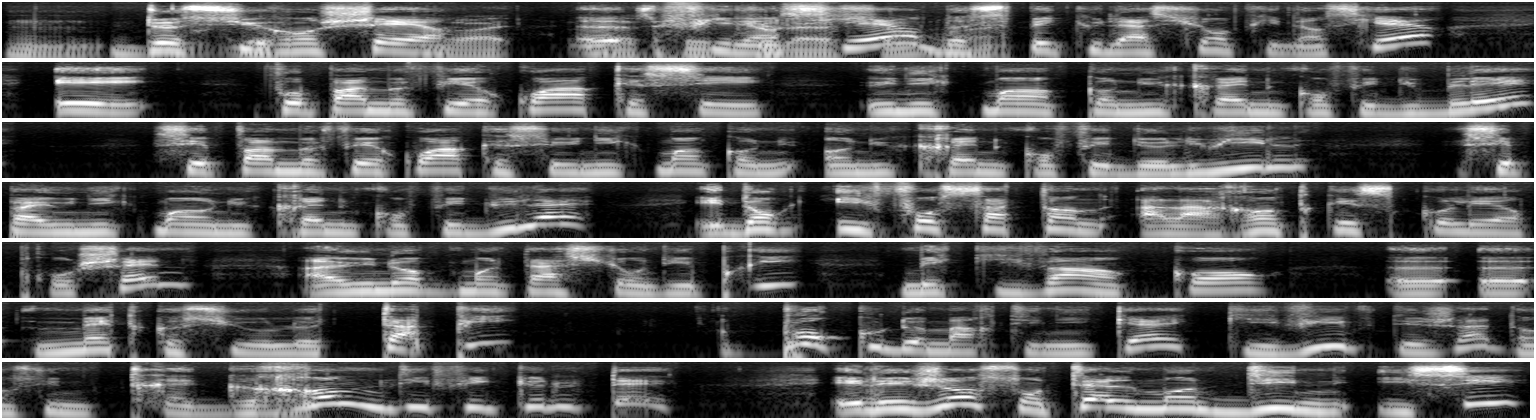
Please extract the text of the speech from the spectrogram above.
Mhm. de surenchère Ouais, euh, financière, de ouais. spéculation financière. Et faut pas me faire croire que c'est uniquement qu'en Ukraine qu'on fait du blé. C'est pas me faire croire que c'est uniquement qu'en en Ukraine qu'on fait de l'huile. C'est pas uniquement en Ukraine qu'on fait du lait. Et donc, il faut s'attendre à la rentrée scolaire prochaine à une augmentation des prix, mais qui va encore euh, euh, mettre sur le tapis beaucoup de Martiniquais qui vivent déjà dans une très grande difficulté. Et les gens sont tellement dignes ici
